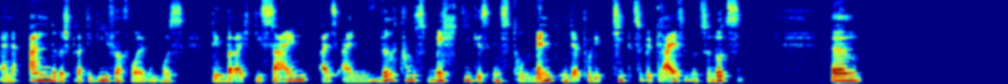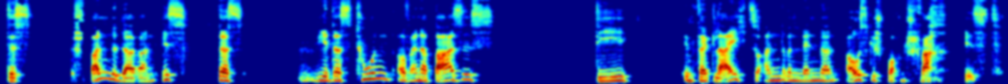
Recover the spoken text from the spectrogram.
eine andere Strategie verfolgen muss, den Bereich Design als ein wirkungsmächtiges Instrument in der Politik zu begreifen und zu nutzen. Ähm, das Spannende daran ist, dass wir das tun auf einer Basis, die im Vergleich zu anderen Ländern ausgesprochen schwach ist.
